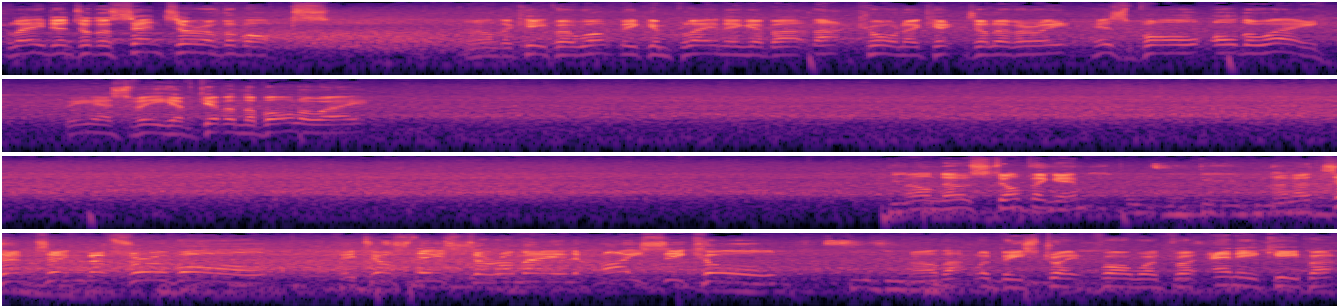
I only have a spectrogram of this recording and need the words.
Played into the centre of the box. Well, the keeper won't be complaining about that corner kick delivery. His ball all the way. PSV have given the ball away. Well, no stopping him. And attempting the through ball. He just needs to remain icy cool. Well, that would be straightforward for any keeper.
